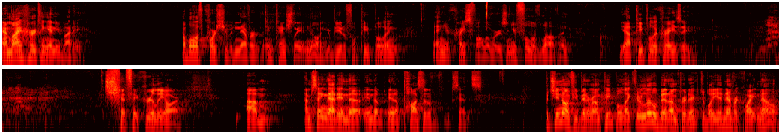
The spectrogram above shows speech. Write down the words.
am I hurting anybody? And well, of course you would never intentionally. No, you're beautiful people, and man, you're Christ followers, and you're full of love. And yeah, people are crazy. they really are. Um, I'm saying that in, the, in, the, in a positive sense. But you know, if you've been around people, like they're a little bit unpredictable, you never quite know.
